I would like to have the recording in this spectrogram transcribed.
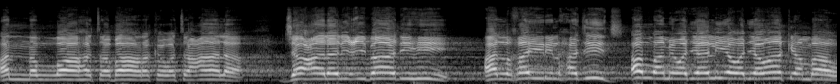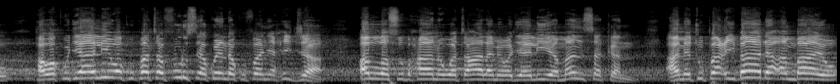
anna Allah tabaraka wa taala ja'ala liibadihi alghairi alhajij. Allah amewajalia waja wake ambao hawakujaliwa kupata fursa ya kwenda kufanya hija. Allah subhanahu wa ta'ala amewajalia mansakan. Ametupa ibada ambayo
